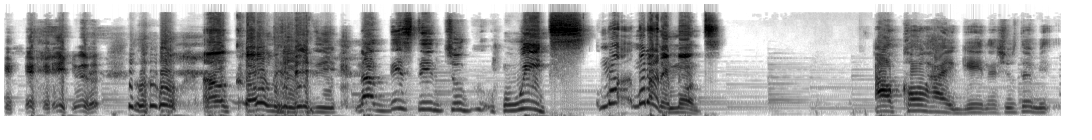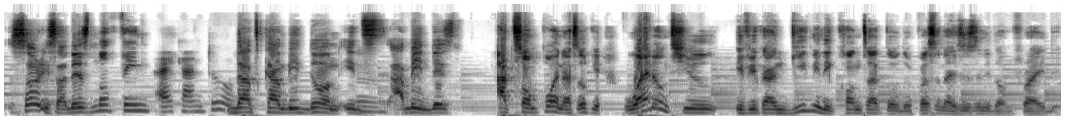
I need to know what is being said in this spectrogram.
you know, I'll call the lady. Now this thing took weeks, more, more than a month. I'll call her again, and she'll tell me, "Sorry, sir, there's nothing I can do. that can be done. It's, Mm. I mean, there's at some point I said, okay, why don't you, if you can give me the contact of the person that is using it on Friday,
